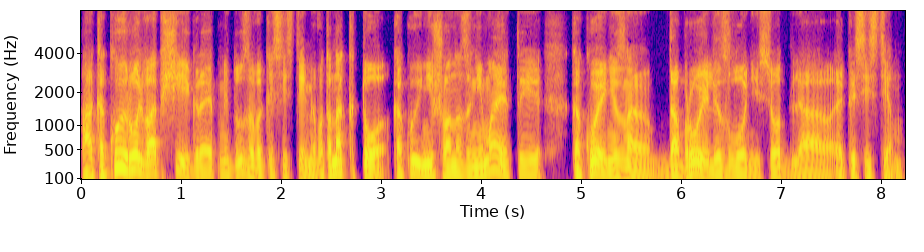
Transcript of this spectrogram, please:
А какую роль вообще играет медуза в экосистеме? Вот она кто? Какую нишу она занимает и какое, не знаю, добро или зло несет для экосистем?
